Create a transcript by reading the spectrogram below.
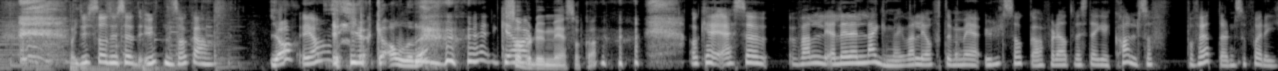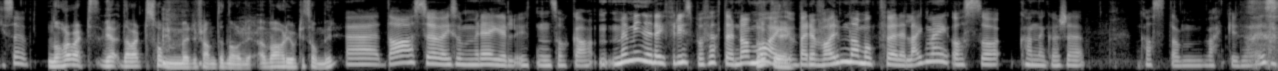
Du sa du sov uten sokker? Ja, Ja. gjør ikke alle det? Sover du med sokker? OK, jeg sover veldig Eller jeg legger meg veldig ofte med ullsokker, for hvis jeg er kald så på føttene, så får jeg ikke sove. Har det, vært, det har vært sommer fram til nå. Hva har du gjort i sommer? Eh, Da sover jeg som regel uten sokker. Med mindre jeg fryser på føttene. Da må okay. jeg bare varme dem opp før jeg legger meg, og så kan jeg kanskje kaste dem vekk underveis.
